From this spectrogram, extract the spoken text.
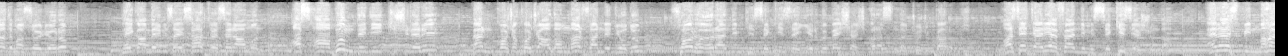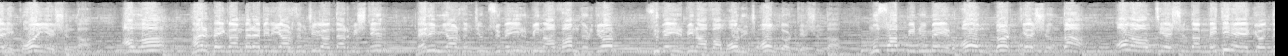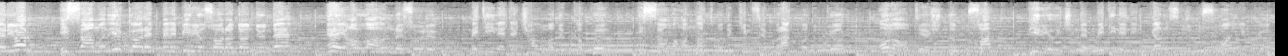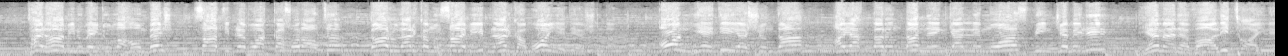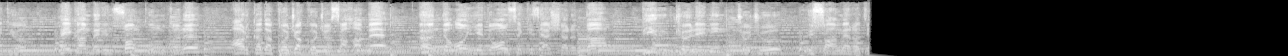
kendi adıma söylüyorum. Peygamberimiz Aleyhisselatü Vesselam'ın ashabım dediği kişileri ben koca koca adamlar zannediyordum. Sonra öğrendim ki 8 ile 25 yaş arasında çocuklarmış. Hazreti Ali Efendimiz 8 yaşında. Enes bin Malik 10 yaşında. Allah her peygambere bir yardımcı göndermiştir. Benim yardımcım Zübeyir bin Avvam'dır diyor. Zübeyir bin Avvam 13-14 yaşında. Musab bin Ümeyr 14 yaşında. 16 yaşında Medine'ye gönderiyor. İslam'ın ilk öğretmeni bir yıl sonra döndüğünde ey Allah'ın Resulü Medine'de çalmadık kapı, İslam'ı anlatmadık kimse bırakmadım diyor. 16 yaşında Musab bir yıl içinde Medine'nin yarısını Müslüman yapıyor. Talha bin Ubeydullah 15, Sa'd İbni Ebu Vakkas 16, Darül Erkam'ın sahibi İbni Erkam 17 yaşında. 17 yaşında ayaklarından engelli Muaz bin Cebel'i Yemen'e vali tayin ediyor. Peygamberin son komutanı arkada koca koca sahabe önde 17-18 yaşlarında bir kölenin çocuğu Üsame radıyallahu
